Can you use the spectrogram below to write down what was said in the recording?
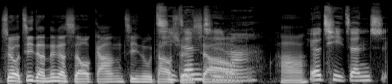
所以我记得那个时候刚进入到学校啊，有起争执，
